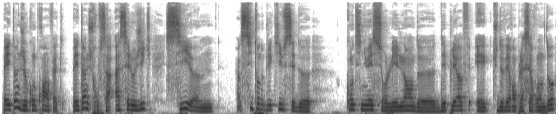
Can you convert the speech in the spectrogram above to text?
Peyton, je comprends en fait. Peyton, je trouve ça assez logique si, euh, si ton objectif c'est de continuer sur l'élan de, des playoffs et que tu devais remplacer Rondo,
